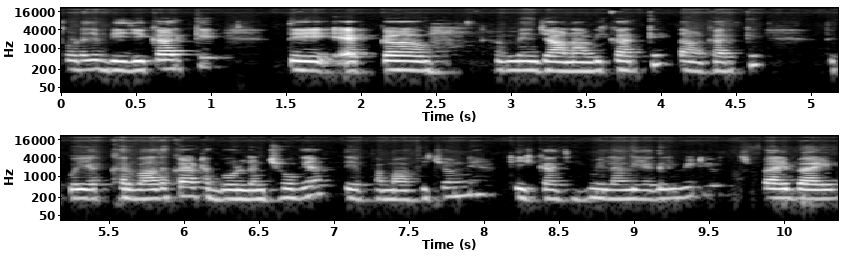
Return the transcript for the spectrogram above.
ਥੋੜਾ ਜਿਹਾ ਬਿਜ਼ੀ ਕਰਕੇ ਤੇ ਇੱਕ ਮੈਂ ਜਾਣਾ ਵੀ ਕਰਕੇ, ਤਾਂ ਕਰਕੇ ਤੇ ਕੋਈ ਅੱਖਰ ਬਾਅਦ ਘੱਟ ਬੋਲਣ ਚ ਹੋ ਗਿਆ, ਤੇ ਆਪਾਂ ਮਾਫੀ ਚਾਹੁੰਦੇ ਆ ਠੀਕ ਆ ਜੀ, ਮਿਲਾਂਗੇ ਅਗਲੀ ਵੀਡੀਓ ਚ। ਬਾਏ ਬਾਏ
